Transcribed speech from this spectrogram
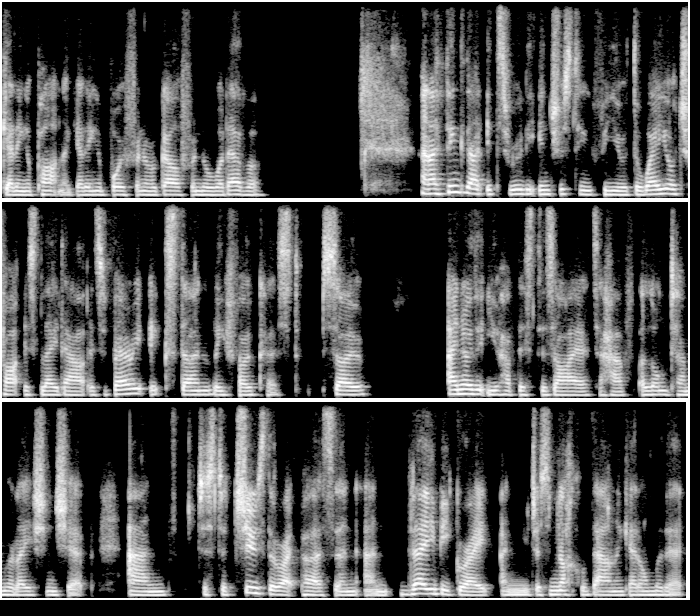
getting a partner, getting a boyfriend or a girlfriend or whatever? And I think that it's really interesting for you. The way your chart is laid out is very externally focused. So I know that you have this desire to have a long term relationship and just to choose the right person and they be great and you just knuckle down and get on with it.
